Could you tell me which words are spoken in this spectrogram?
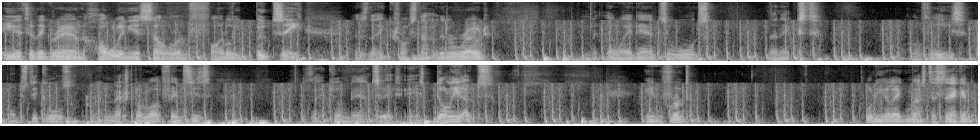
ear to the ground, hole in your soul, and finally Bootsy as they cross that little road make their way down towards the next of these obstacles, National Light fences, as they come down to it. It's Dolly Oates in front, pulling a leg master second.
